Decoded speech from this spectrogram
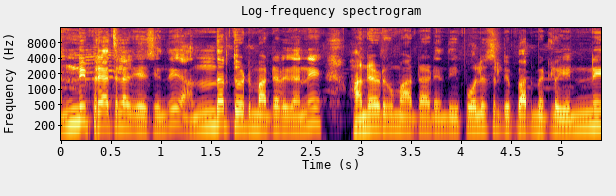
అన్ని ప్రయత్నాలు చేసింది. అందరితోటి మాట్లాడి కానీ హండ్రెడ్కు మాట్లాడింది. పోలీసుల డిపార్ట్మెంట్లో ఎన్ని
